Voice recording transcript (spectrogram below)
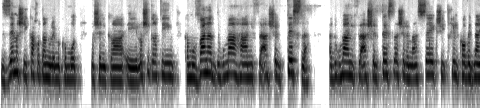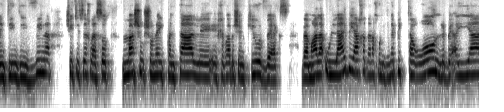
זה מה שיקח אותנו למקומות, מה שנקרא, לא שגרתיים. כמובן הדוגמה הנפלאה של טסלה, הדוגמה הנפלאה של טסלה, שלמעשה כשהתחיל COVID-19 והיא הבינה שהיא תצטרך לעשות משהו שונה, היא פנתה לחברה בשם QVX, ואמרה לה אולי ביחד אנחנו נבנה פתרון לבעיה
